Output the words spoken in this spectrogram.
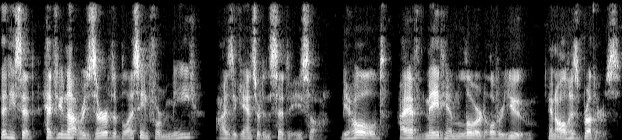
Then he said, Have you not reserved a blessing for me? Isaac answered and said to Esau, Behold, I have made him lord over you and all his brothers.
